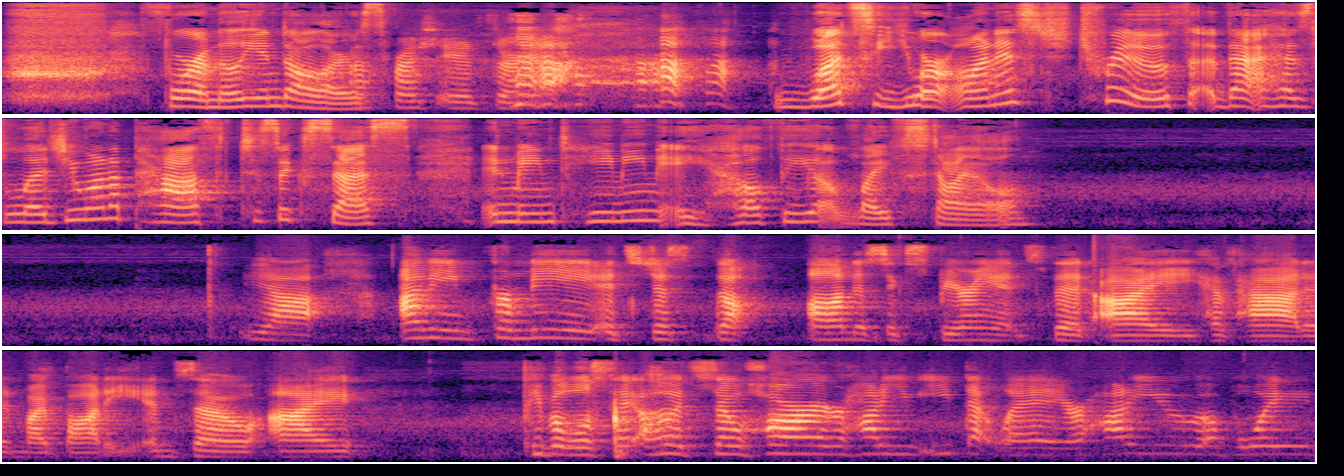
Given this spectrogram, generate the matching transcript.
for a million A dollars. fresh answer. What's your honest truth that has led you on a path to success in maintaining a healthy lifestyle? Yeah. I mean, for me, it's just the honest experience that I have had in my body. And so I, people will say, oh, it's so hard, or how do you eat that way, or how do you avoid,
